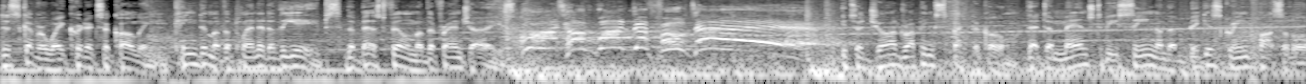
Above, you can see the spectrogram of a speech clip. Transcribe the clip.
Discover why critics are calling Kingdom of the Planet of the Apes the best film of the franchise. What a wonderful day! It's a jaw dropping spectacle that demands to be seen on the biggest screen possible.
